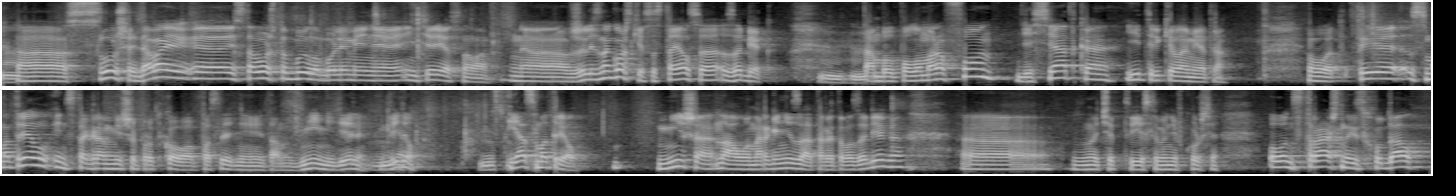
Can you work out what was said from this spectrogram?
да. А, слушай, давай э, из того, что было более-менее интересного. Э, в Железногорске состоялся забег. Там был полумарафон, десятка и три километра. Вот. Ты смотрел Инстаграм Миши Прудкова последние там дни, недели? Видел? Не смотрел. Я смотрел. Миша, ну а он организатор этого забега, значит, если вы не в курсе, он страшно исхудал,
